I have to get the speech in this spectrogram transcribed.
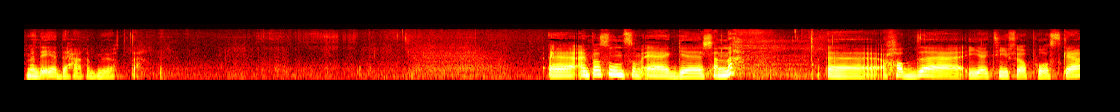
Men det er det her møtet. Eh, en person som jeg kjenner, eh, hadde i ei tid før påske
